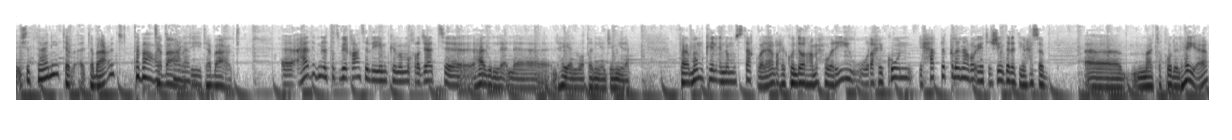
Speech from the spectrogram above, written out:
إيش الثاني؟ تب... تباعد؟ تباعد تباعد. إي، تباعد. آه، هذه من التطبيقات اللي يمكن من مخرجات آه، هذه ال- ال- الهيئة الوطنية الجميلة. فممكن إنه مستقبلا راح يكون دورها محوري وراح يكون يحقق لنا رؤية 2030 حسب آه، ما تقول الهيئة.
